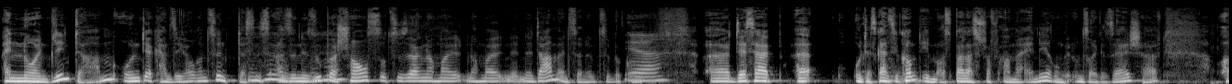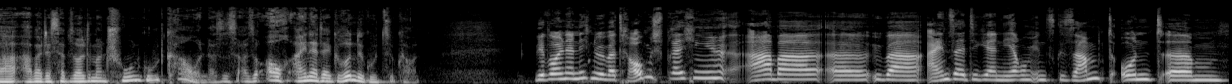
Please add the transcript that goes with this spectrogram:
einen neuen Blinddarm und er kann sich auch entzünden. Das mhm. ist also eine super mhm. Chance, sozusagen nochmal noch mal eine Darmentzündung zu bekommen. Ja. Äh, deshalb, äh, und das Ganze kommt eben aus ballaststoffarmer Ernährung in unserer Gesellschaft, äh, aber deshalb sollte man schon gut kauen. Das ist also auch einer der Gründe, gut zu kauen. Wir wollen ja nicht nur über Trauben sprechen, aber äh, über einseitige Ernährung insgesamt und ähm,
